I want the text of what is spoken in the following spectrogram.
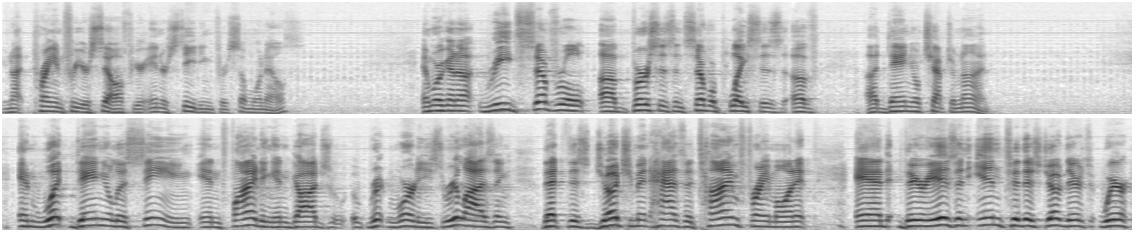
You're not praying for yourself, you're interceding for someone else. And we're going to read several uh, verses in several places of uh, Daniel chapter 9 and what Daniel is seeing and finding in God's written word, he's realizing that this judgment has a time frame on it, and there is an end to this judgment. There's where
